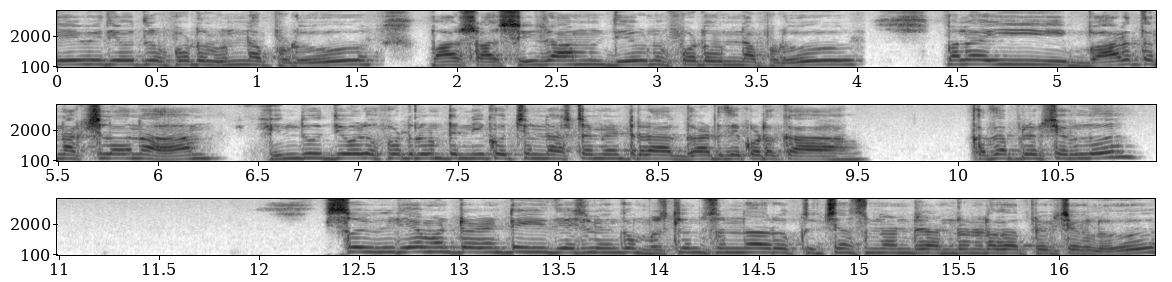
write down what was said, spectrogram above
దేవి దేవతల ఫోటోలు ఉన్నప్పుడు మా శ్రీరాముని దేవుని ఫోటో ఉన్నప్పుడు మళ్ళీ ఈ భారత నక్షలోన హిందూ దేవుడి ఫోటోలు ఉంటే నీకు వచ్చిన నష్టం ఏంటరా గాడిద కొడక? కథా ప్రేక్షకులు. సో వీడు ఏమంటాడంటే ఈ దేశంలో ఇంకా ముస్లిమ్స్ ఉన్నారు క్రిస్టియన్స్ ఉన్నారు అంటున్నాడు కదా ప్రేక్షకులు.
